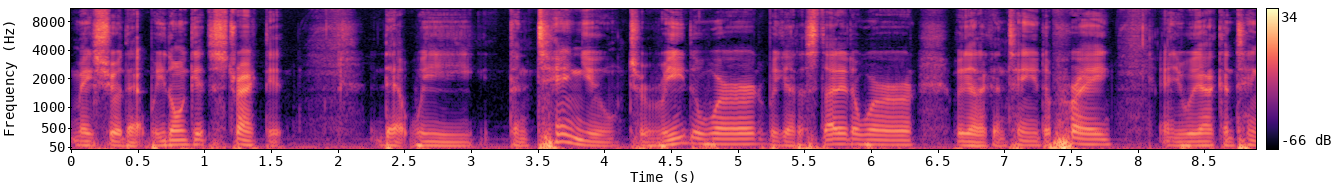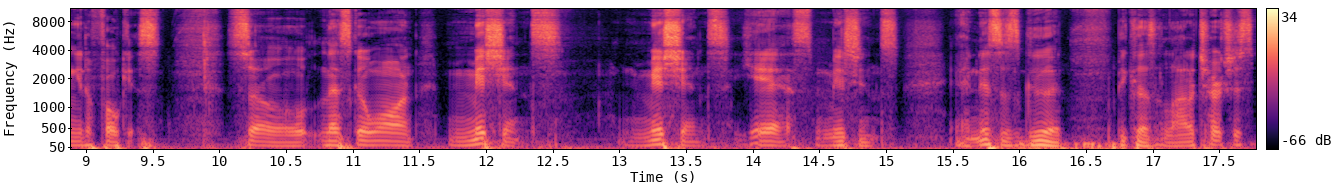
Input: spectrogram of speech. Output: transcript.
make sure that we don't get distracted that we continue to read the word we got to study the word we got to continue to pray and we got to continue to focus. So let's go on. Missions. Missions. Yes missions. And this is good because a lot of churches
